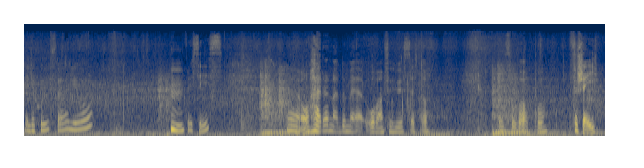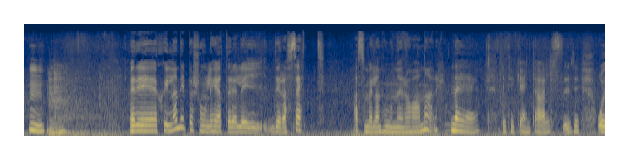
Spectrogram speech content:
Eller sju föl i år. Mm. Precis. Eh, Och herrarna de är ovanför huset då. De får vara på för sig. Mm. Mm. Är det skillnad i personligheter eller i deras sätt? Alltså mellan honor och hanar? Nej, det tycker jag inte alls. Och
